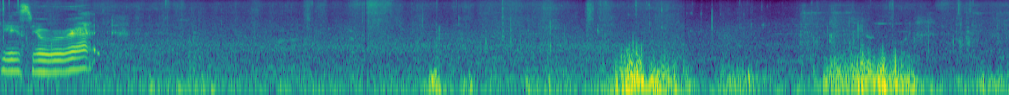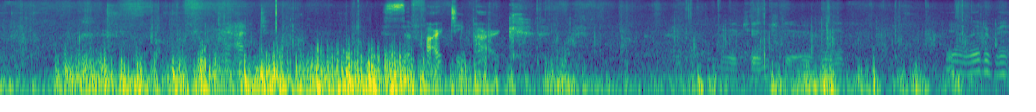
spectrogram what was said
You guys know where we're at? We're at Safari Park. They changed it. Yeah, a little bit.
